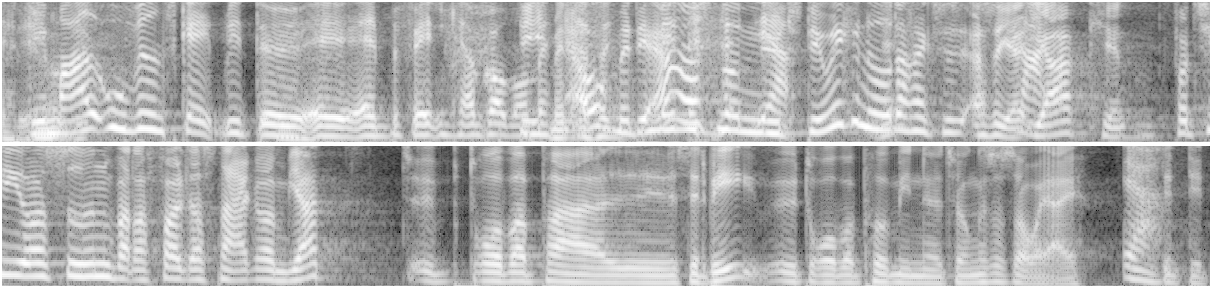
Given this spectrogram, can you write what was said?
Ja, det er meget uvidenskabeligt øh, øh, anbefaling, jeg kommer Det, med. men, altså- men det er men- også noget nyt. ja. Det er jo ikke noget, der har eksisteret. Altså, jeg, Nej. jeg kendt, for 10 år siden var der folk, der snakker om, jeg øh, et par øh, CDB-dropper på min øh, tunge, så sover jeg. Ja. Det, det,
